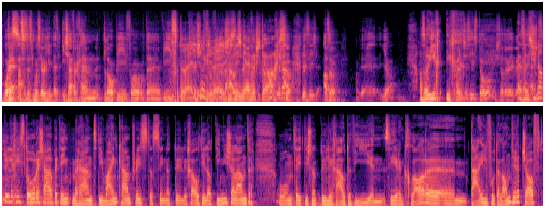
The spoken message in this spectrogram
Woher, das, also das muss ja, ist einfach ähm, die Lobby von der Weiss. Von der Welschen, die Welschen sind einfach stark. Genau, das ist, also, äh, ja. Also ich, ich, Kennst du es historisch? Oder also es ist natürlich Sie? historisch auch bedingt. Wir haben die Wine Countries, das sind natürlich all die latinischen Länder. Und dort ist natürlich auch der Wein ein sehr ein klarer ähm, Teil von der Landwirtschaft.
